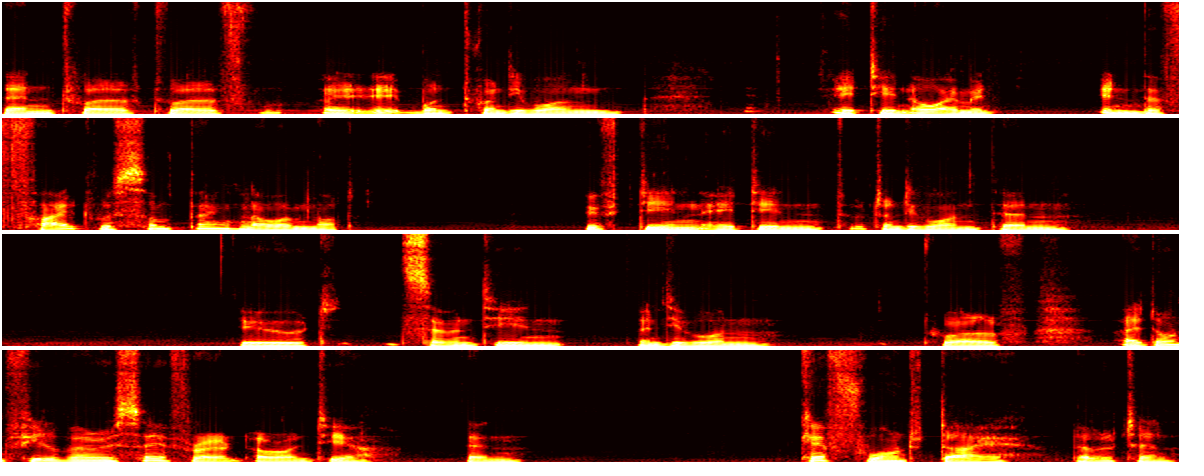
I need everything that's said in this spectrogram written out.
10, 12, 12, eh, eh, 121, 18. Oh, I'm in, in the fight with something? No, I'm not. 15, 18, 21, 10. Dude, 17, 21, 12. I don't feel very safe right around here. Then Kev won't die. Level 10.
